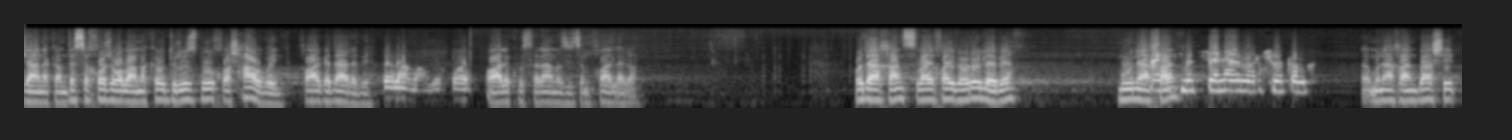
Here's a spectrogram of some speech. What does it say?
جانەکەم دەستە خۆش وەڵامەکە و دروست بوو خۆشحاڵ بووین خواگەدارە بێ وعاالک و سەسلام زیزم خوارد لەگەڵ وداخان سڵای خی گەورە لێبێ موناخان موناخان باشیت؟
